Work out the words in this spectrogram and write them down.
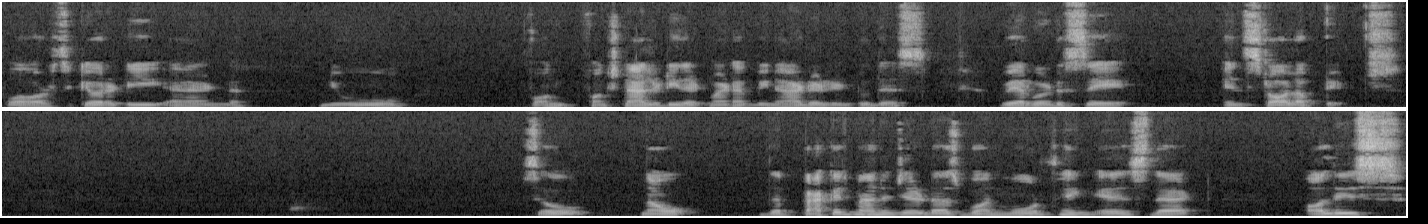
for security and new fun functionality that might have been added into this we are going to say install updates. So now the package manager does one more thing is that all these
